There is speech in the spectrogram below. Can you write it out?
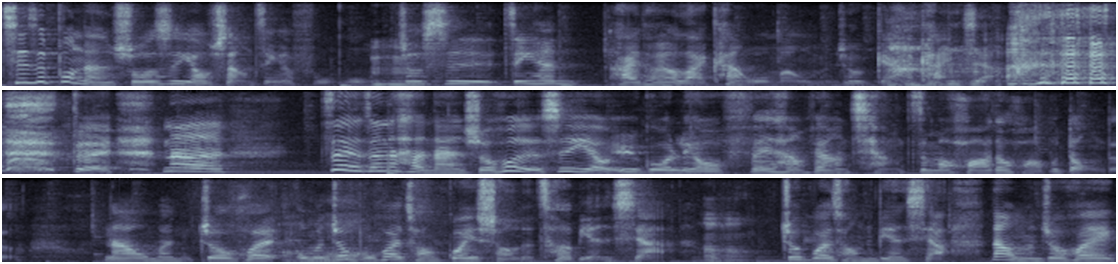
其实不能说是有赏金的服务，嗯、就是今天海豚有来看我们，我们就给他看一下。对，那这个真的很难说，或者是也有遇过流非常非常强，怎么滑都滑不动的，那我们就会，哦、我们就不会从龟手的侧边下，嗯、就不会从那边下，那我们就会。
